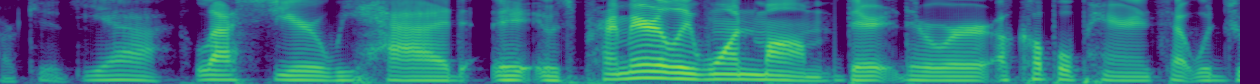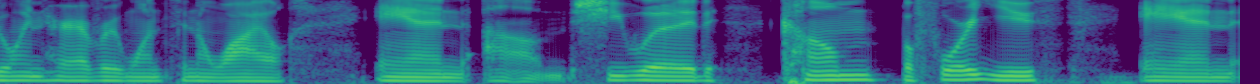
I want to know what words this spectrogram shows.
our kids? Yeah. Last year we had it, it was primarily one mom. There there were a couple parents that would join her every once in a while, and um, she would come before youth. And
